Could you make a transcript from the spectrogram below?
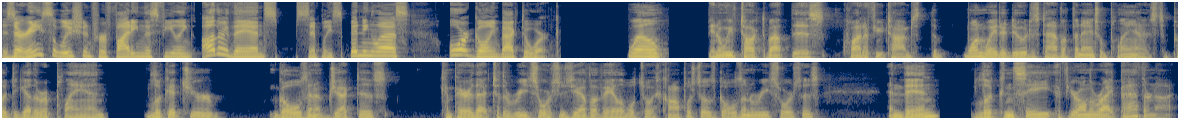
Is there any solution for fighting this feeling other than simply spending less or going back to work? Well, you know, we've talked about this quite a few times. The one way to do it is to have a financial plan, is to put together a plan, look at your goals and objectives, compare that to the resources you have available to accomplish those goals and resources, and then look and see if you're on the right path or not.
